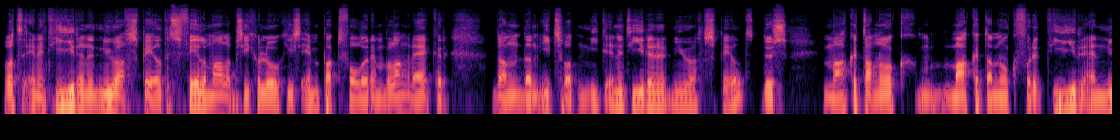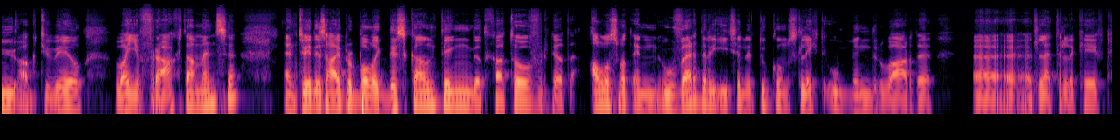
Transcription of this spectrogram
wat in het hier en het nu afspeelt, is vele malen psychologisch impactvoller en belangrijker dan, dan iets wat niet in het hier en het nu afspeelt. Dus maak het, dan ook, maak het dan ook voor het hier en nu actueel wat je vraagt aan mensen. En tweede is hyperbolic discounting. Dat gaat over dat alles wat in, hoe verder iets in de toekomst ligt, hoe minder waarde uh, het letterlijk heeft.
